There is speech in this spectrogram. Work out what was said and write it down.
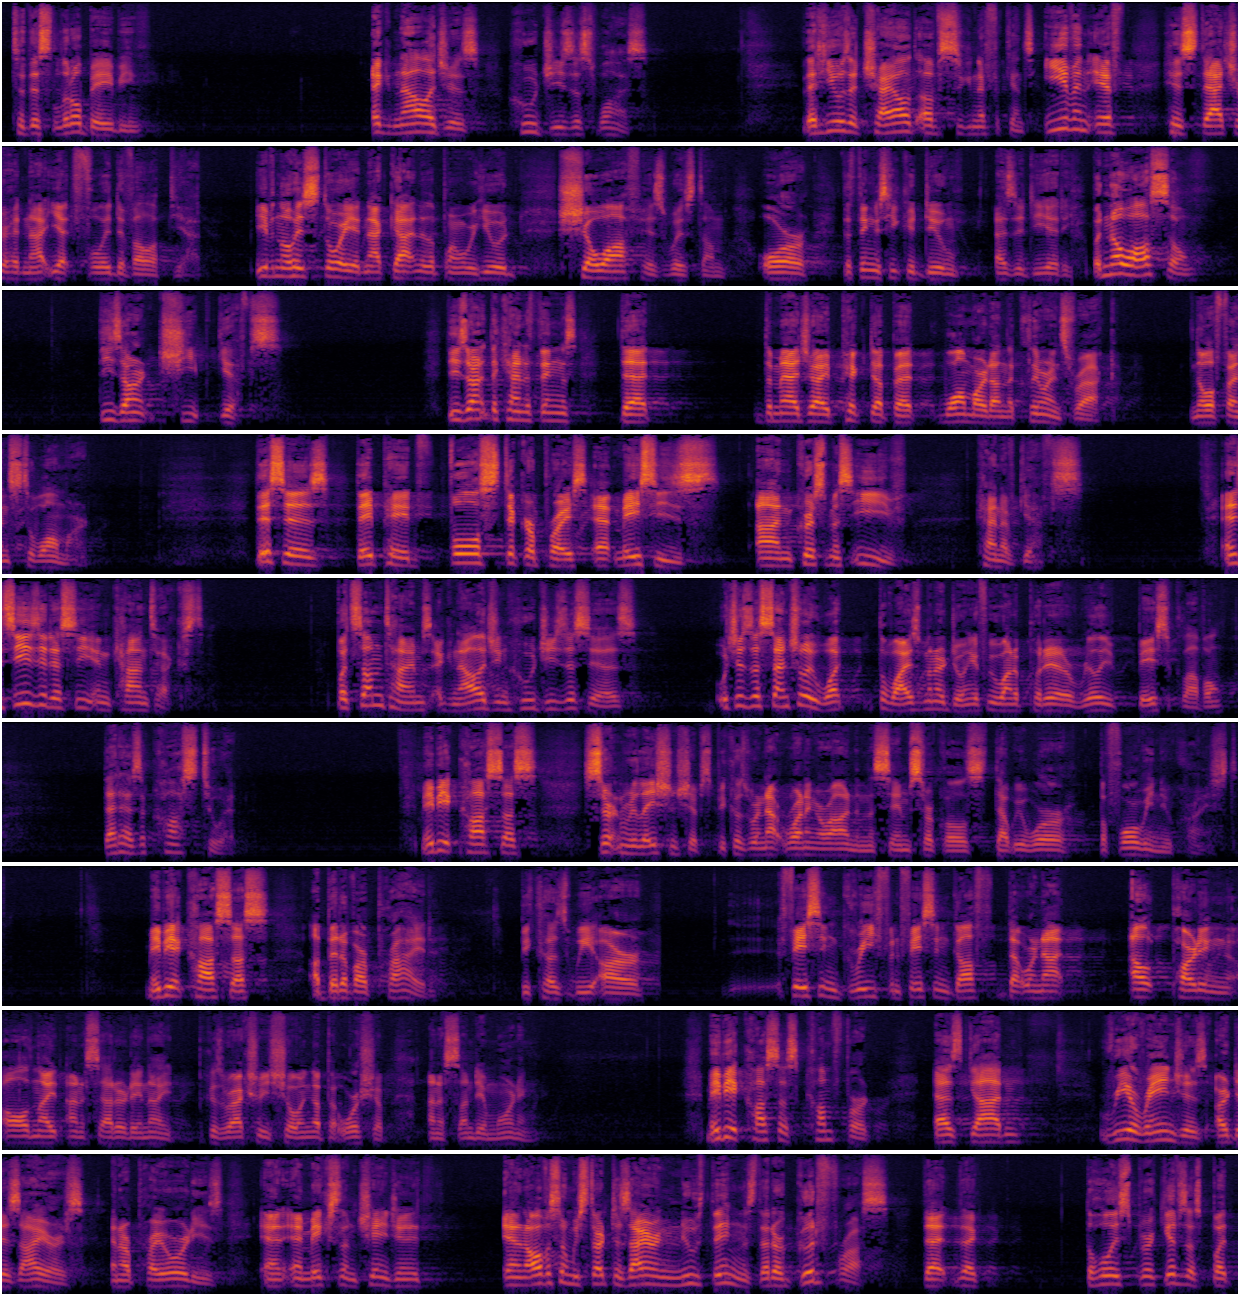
to this little baby acknowledges who Jesus was that he was a child of significance, even if his stature had not yet fully developed yet. Even though his story had not gotten to the point where he would show off his wisdom or the things he could do as a deity. But know also, these aren't cheap gifts. These aren't the kind of things that the Magi picked up at Walmart on the clearance rack. No offense to Walmart. This is, they paid full sticker price at Macy's on Christmas Eve kind of gifts. And it's easy to see in context. But sometimes acknowledging who Jesus is, which is essentially what the wise men are doing if we want to put it at a really basic level, that has a cost to it. Maybe it costs us certain relationships because we're not running around in the same circles that we were before we knew Christ. Maybe it costs us a bit of our pride because we are facing grief and facing guff that we're not out partying all night on a Saturday night because we're actually showing up at worship on a Sunday morning. Maybe it costs us comfort as God rearranges our desires and our priorities and, and makes them change. And, it, and all of a sudden we start desiring new things that are good for us, that, that the Holy Spirit gives us. But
